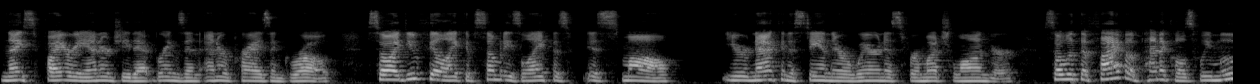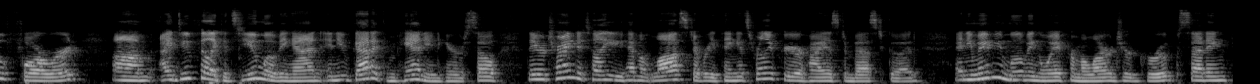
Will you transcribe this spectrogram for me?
nice fiery energy that brings in enterprise and growth. So I do feel like if somebody's life is, is small, you're not going to stay in their awareness for much longer. So with the Five of Pentacles, we move forward. Um, I do feel like it's you moving on and you've got a companion here. So they are trying to tell you you haven't lost everything. It's really for your highest and best good. And you may be moving away from a larger group setting.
